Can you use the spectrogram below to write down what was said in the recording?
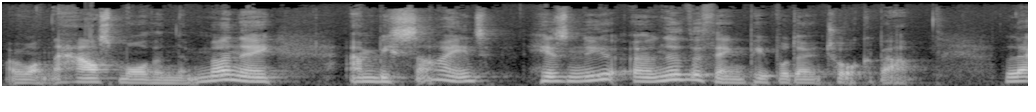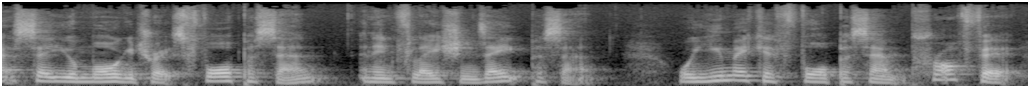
I want the house more than the money? And besides, here's another thing people don't talk about let's say your mortgage rate's 4% and inflation's 8%. Well, you make a 4% profit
